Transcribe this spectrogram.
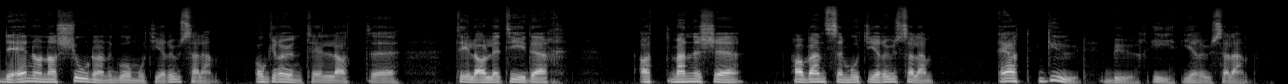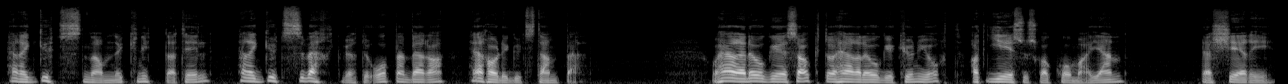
det er når nasjonene går mot Jerusalem. Og grunnen til at eh, til alle tider at mennesket har vendt seg mot Jerusalem, er at Gud bor i Jerusalem. Her er Guds navnet knytta til. Her er Guds verk blitt åpenbæra. her har du Guds tempel. Og her er det òg sagt, og her er det òg kunngjort, at Jesus skal komme igjen. Det skjer i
